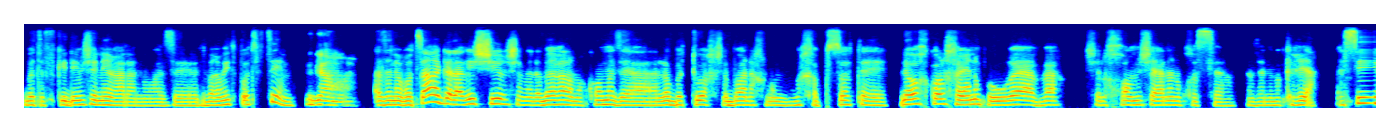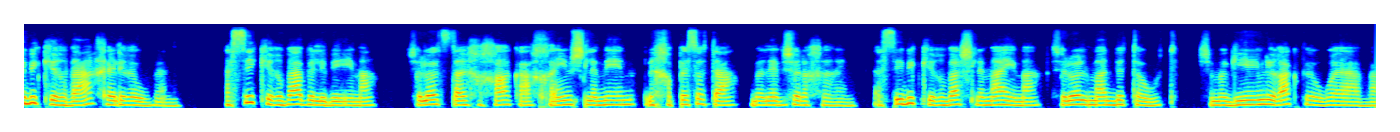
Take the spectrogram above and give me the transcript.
בתפקידים שנראה לנו, אז uh, דברים מתפוצצים. לגמרי. אז אני רוצה רגע להביא שיר שמדבר על המקום הזה הלא בטוח שבו אנחנו מחפשות uh, לאורך כל חיינו פעורי אהבה של חום שהיה לנו חסר. אז אני מקריאה. עשי בי קרבה, חלי ראובן. עשי קרבה בליבי אמא, שלא אצטרך אחר כך חיים שלמים לחפש אותה בלב של אחרים. עשי בי קרבה שלמה עימה, שלא אלמד בטעות, שמגיעים לי רק פירורי אהבה.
